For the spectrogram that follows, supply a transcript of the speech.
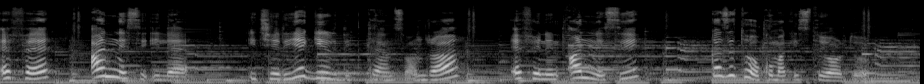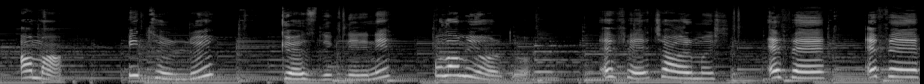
Efe annesi ile içeriye girdikten sonra Efe'nin annesi gazete okumak istiyordu. Ama bir türlü gözlüklerini bulamıyordu. Efe çağırmış. Efe, Efe,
